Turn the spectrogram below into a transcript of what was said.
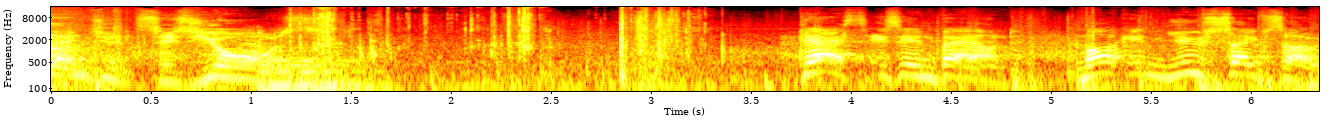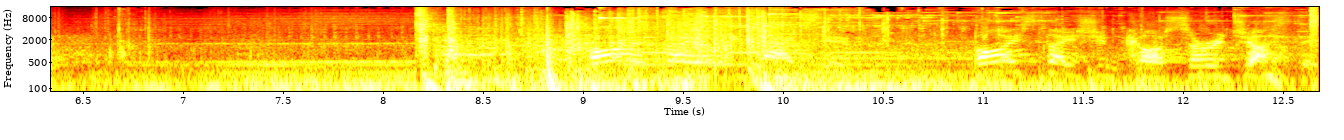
Vengeance is yours. Gas is inbound. Marking new safe zone. Fire sale is active. Buy station costs are adjusted.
